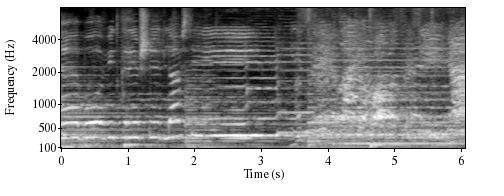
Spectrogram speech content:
небо відкривши для всіх, сила його воскресіння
